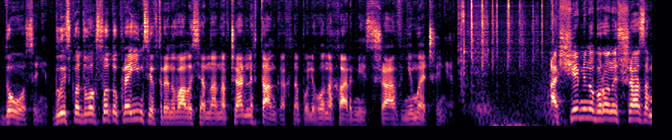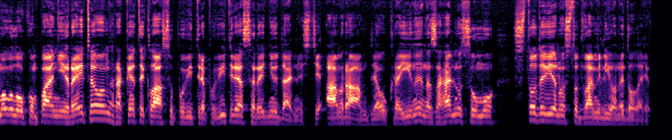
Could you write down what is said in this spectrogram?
до осені. Близько 200 українців тренувалися на навчальних танках на полігонах армії США в Німеччині. А ще Міноборони США замовило у компанії Raytheon ракети класу повітря-повітря середньої дальності АМРААМ для України на загальну суму 192 мільйони доларів.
